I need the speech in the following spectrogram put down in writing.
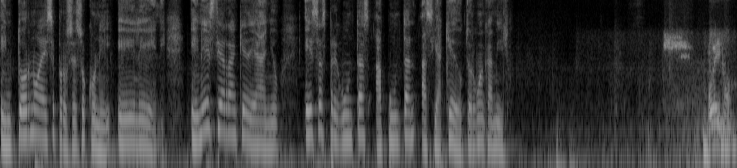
en torno a ese proceso con el ELN. En este arranque de año, esas preguntas apuntan hacia qué, doctor Juan Camilo. Bueno,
